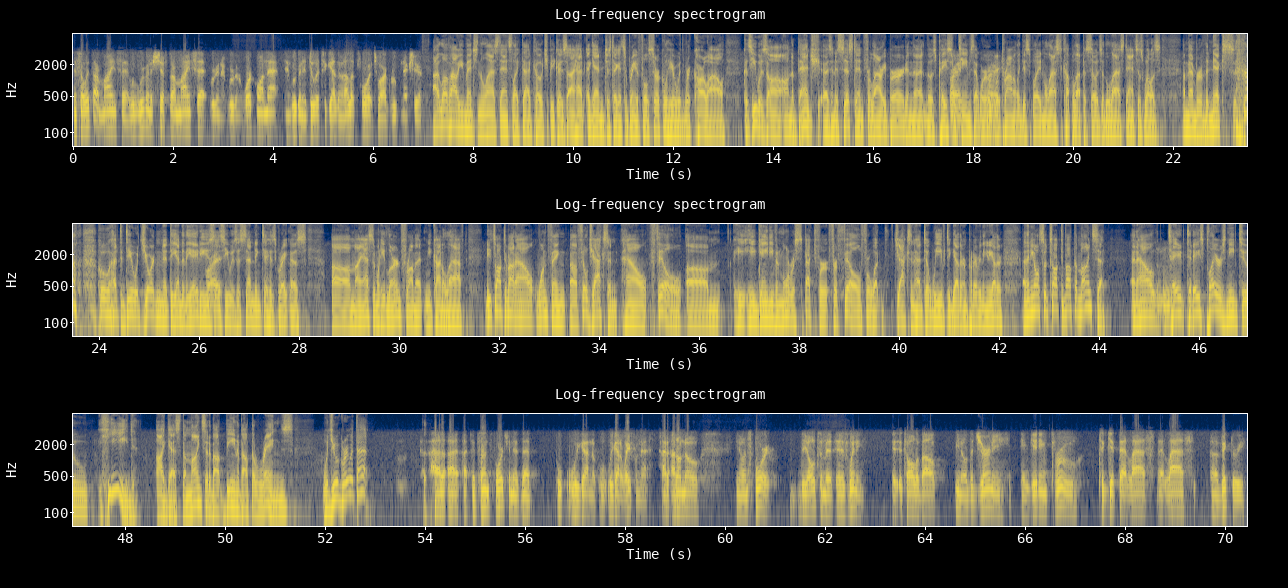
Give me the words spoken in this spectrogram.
And so it's our mindset. We're, going to shift our mindset. We're going to we're going to work on that, and we're going to do it together. And I look forward to our group next year. I love how you mentioned the last dance like that, Coach, because I had again just I guess to bring it full circle here with Rick Carlisle because he was uh, on the bench as an assistant for Larry Bird and the, those Pacer Right. teams that were, Right. were prominently displayed in the last couple episodes of the Last Dance, as well as a member of the Knicks who had to deal with Jordan at the end of the '80s Right. as he was ascending to his greatness. Um, I asked him what he learned from it, and he kind of laughed. And he talked about how one thing, uh, Phil Jackson, how Phil, um, he he gained even more respect for for Phil for what Jackson had to weave together and put everything together. And then he also talked about the mindset and how ta today's players need to heed, I guess, the mindset about being about the rings. Would you agree with that? I, I, it's unfortunate that we got we got away from that. I, I don't know, you know, in sport, the ultimate is winning. It, it's all about you know the journey and getting through to get that last that last uh, victory.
